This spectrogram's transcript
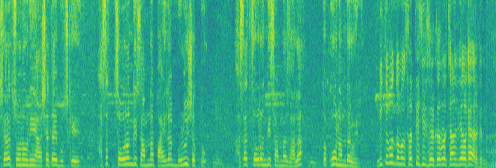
शरद सोनवणे आशाताई बुचके असा चौरंगी सामना पाहायला मिळू शकतो. असा चौरंगी सामना झाला तर कोण आमदार होईल? मी तर म्हणतो मग सत्यशील शेरकरला चान्स द्यायला काय हरकत आहे?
